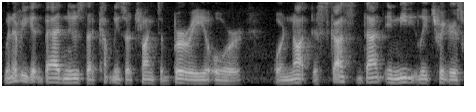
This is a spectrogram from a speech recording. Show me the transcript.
whenever you get bad news that companies are trying to bury or or not discuss, that immediately triggers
